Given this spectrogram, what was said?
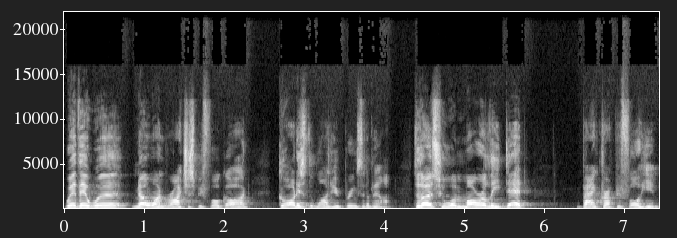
Where there were no one righteous before God, God is the one who brings it about. To those who were morally dead, bankrupt before Him,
